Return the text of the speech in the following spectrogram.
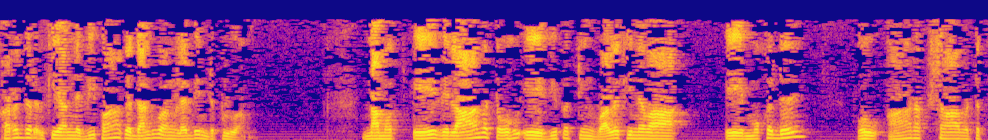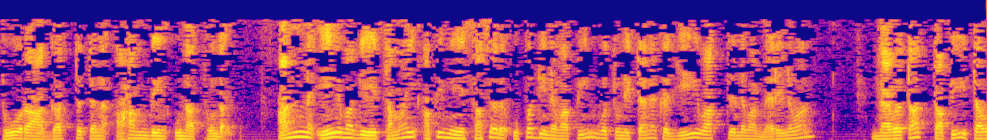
කරදර කියන්නේ විපාක දඬුවම් ලැබෙන්න පුළුවන්. නමුත් ඒ වෙලාවට ඔහු ඒ විපතින් වළකිනවා ඒ මොකද ඔහු ආරක්ෂාවට තෝරා ගත්ත තැන අහම්බෙන් උනත් හොඳයි. අන්න ඒ වගේ තමයි අපි මේ සසර උපදිනවා පින්වතුනි තැනක ජීවත් වෙනවා මැරෙනවා නැවතත් අපි තව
